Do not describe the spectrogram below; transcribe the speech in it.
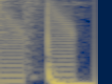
Thank you.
